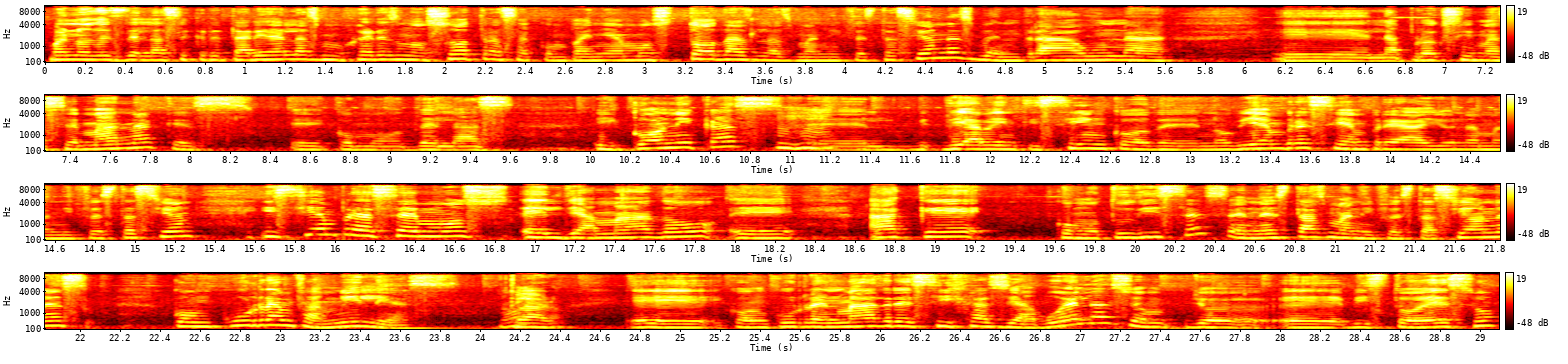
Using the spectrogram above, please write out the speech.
bueno, desde la Secretaría de las Mujeres nosotras acompañamos todas las manifestaciones. Vendrá una eh, la próxima semana, que es eh, como de las icónicas. El día 25 de noviembre siempre hay una manifestación y siempre hacemos el llamado eh, a que, como tú dices, en estas manifestaciones concurren familias. Claro. Eh, concurren madres, hijas y abuelas, yo, he visto eso,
